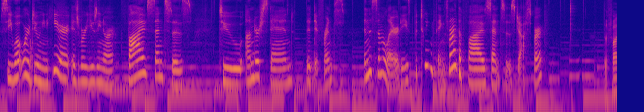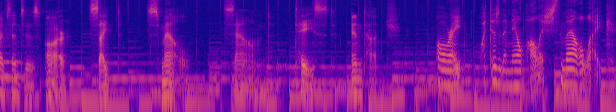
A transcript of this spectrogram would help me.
See, what we're doing here is we're using our five senses to understand the difference and the similarities between things. What are the five senses, Jasper? The five senses are sight, smell, sound, taste, and touch. All right, what does the nail polish smell like?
